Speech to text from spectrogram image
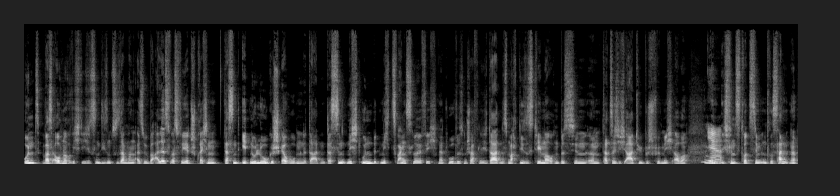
Und was auch noch wichtig ist in diesem Zusammenhang, also über alles, was wir jetzt sprechen, das sind ethnologisch erhobene Daten. Das sind nicht, unbe nicht zwangsläufig naturwissenschaftliche Daten. Das macht dieses Thema auch ein bisschen ähm, tatsächlich atypisch für mich, aber ja. ich finde es trotzdem interessant. Ne?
